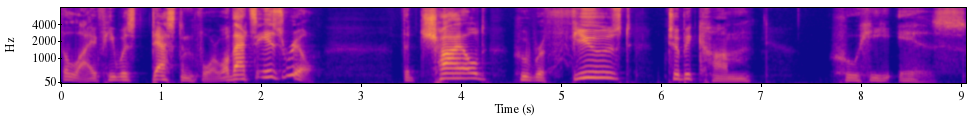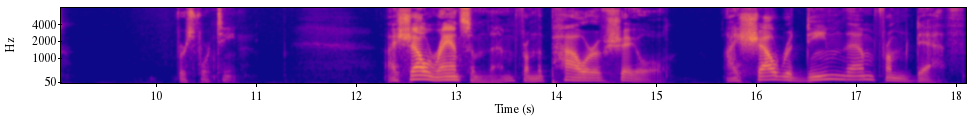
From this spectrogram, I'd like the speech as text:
the life he was destined for. Well, that's Israel, the child who refused to become who he is. Verse 14. I shall ransom them from the power of Sheol. I shall redeem them from death.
